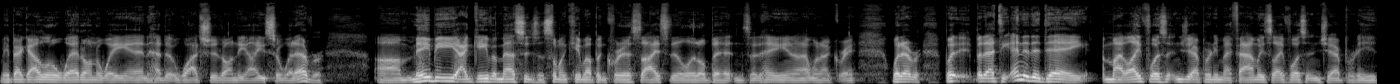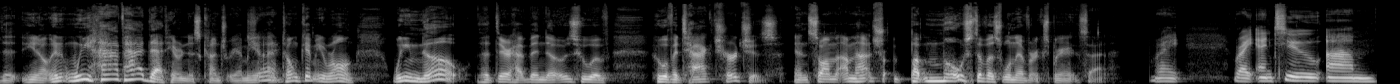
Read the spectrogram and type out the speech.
Maybe I got a little wet on the way in, had to watch it on the ice or whatever. Um, maybe I gave a message and someone came up and criticized it a little bit and said, "Hey, you know that went not great, whatever." But but at the end of the day, my life wasn't in jeopardy. My family's life wasn't in jeopardy. That you know, and we have had that here in this country. I mean, sure. don't get me wrong. We know that there have been those who have who have attacked churches, and so I'm I'm not sure, but most of us will never experience that. Right right and to um,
